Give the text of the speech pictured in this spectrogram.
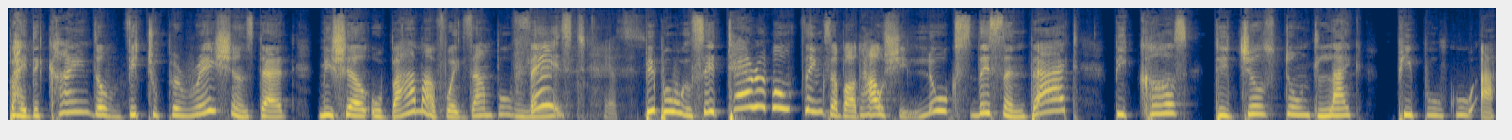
by the kind of vituperations that Michelle Obama, for example, mm-hmm. faced. Yes. People will say terrible things about how she looks, this and that, because they just don't like people who are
